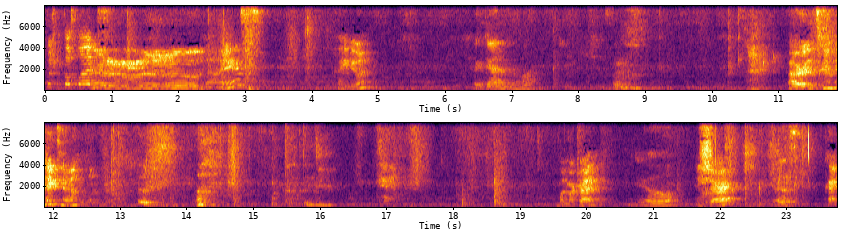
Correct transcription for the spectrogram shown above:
Push with those legs. Nice. How you doing? Again, Mama. Alright, let's go back down. Okay. One more try. Yeah. You sure? Yes. Okay.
